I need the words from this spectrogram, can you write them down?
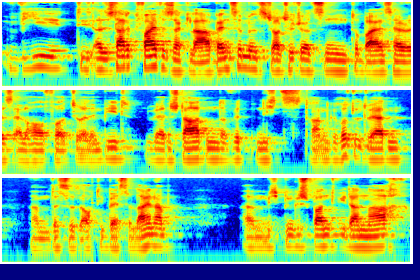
wie die, also Starting Five ist ja klar. Ben Simmons, George Richardson, Tobias Harris, Al Horford, Joel Embiid werden starten. Da wird nichts dran gerüttelt werden. Ähm, das ist auch die beste Lineup. Ähm, ich bin gespannt, wie danach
